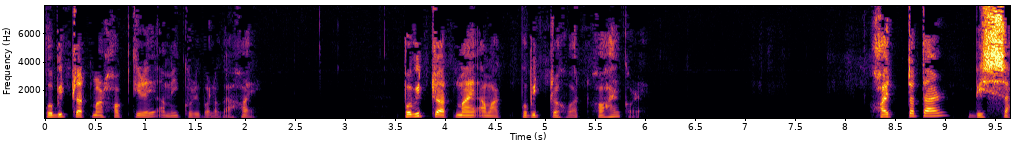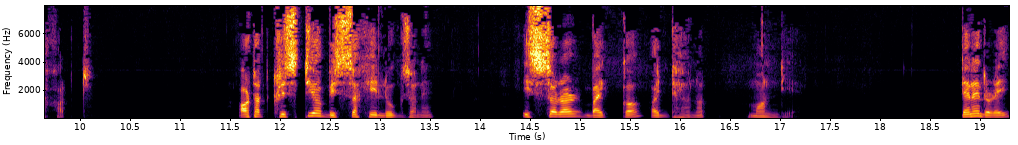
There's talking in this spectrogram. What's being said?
পবিত্ৰ আত্মাৰ শক্তিৰে আমি কৰিব লগা হয়। পবিত্ৰ আত্মাই আমাক পবিত্ৰ হোৱাত সহায় কৰে। সত্যতাৰ বিশ্বাসত অৰ্থাৎ খ্ৰীষ্টীয় বিশ্বাসী লোকজনে ঈশ্বৰৰ বাক্য অধ্যয়নত মন দিয়ে। তেনেদৰেই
